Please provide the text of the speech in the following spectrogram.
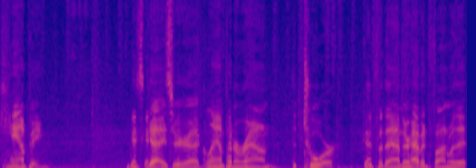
camping. These guys are uh, glamping around the tour. Good for them. They're having fun with it.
